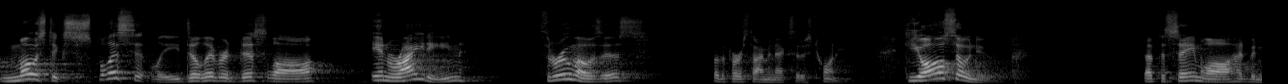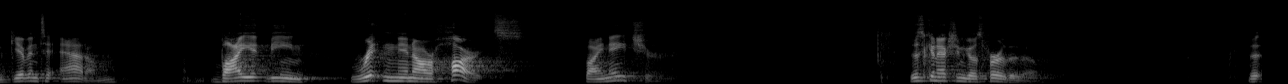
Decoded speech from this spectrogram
most explicitly delivered this law in writing through Moses for the first time in Exodus 20. He also knew that the same law had been given to Adam by it being written in our hearts by nature. This connection goes further, though. The,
